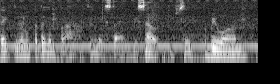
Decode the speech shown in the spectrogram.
like, hindi na magtatagal pa. Till next time. Peace out. Keep safe, everyone.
